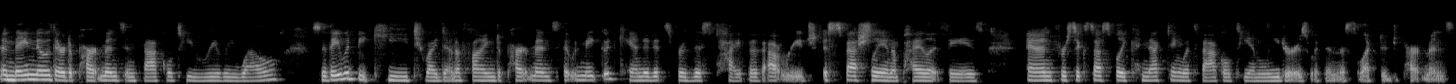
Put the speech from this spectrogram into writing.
and they know their departments and faculty really well. So they would be key to identifying departments that would make good candidates for this type of outreach, especially in a pilot phase, and for successfully connecting with faculty and leaders within the selected departments.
